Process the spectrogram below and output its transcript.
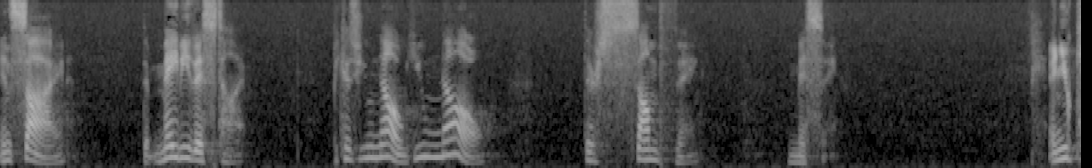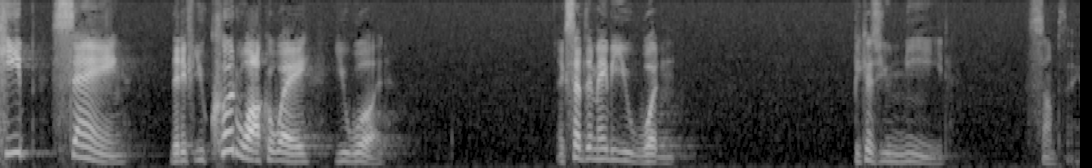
inside that maybe this time, because you know, you know, there's something missing. And you keep saying that if you could walk away, you would. Except that maybe you wouldn't. Because you need something.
